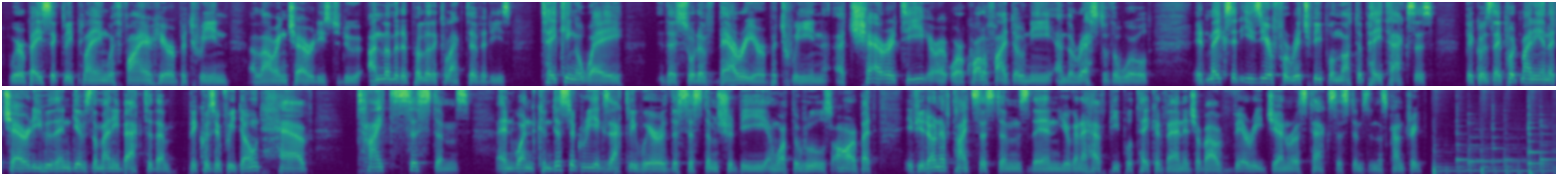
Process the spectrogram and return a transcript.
We're basically playing with fire here between allowing charities to do unlimited political activities, taking away the sort of barrier between a charity or, or, a qualified donee and the rest of the world. It makes it easier for rich people not to pay taxes because they put money in a charity who then gives the money back to them. Because if we don't have tight systems, and one can disagree exactly where the system should be and what the rules are, but if you don't have tight systems, then you're going to have people take advantage of our very generous tax systems in this country.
